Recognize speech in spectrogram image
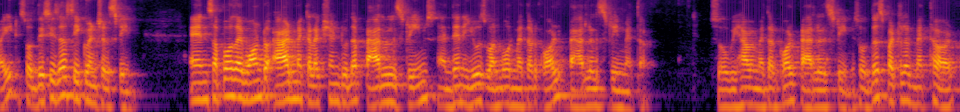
right? So this is a sequential stream. And suppose i want to add my collection to the parallel streams and then use one more method called parallel stream method. So we have a method called parallel stream. So this particular method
